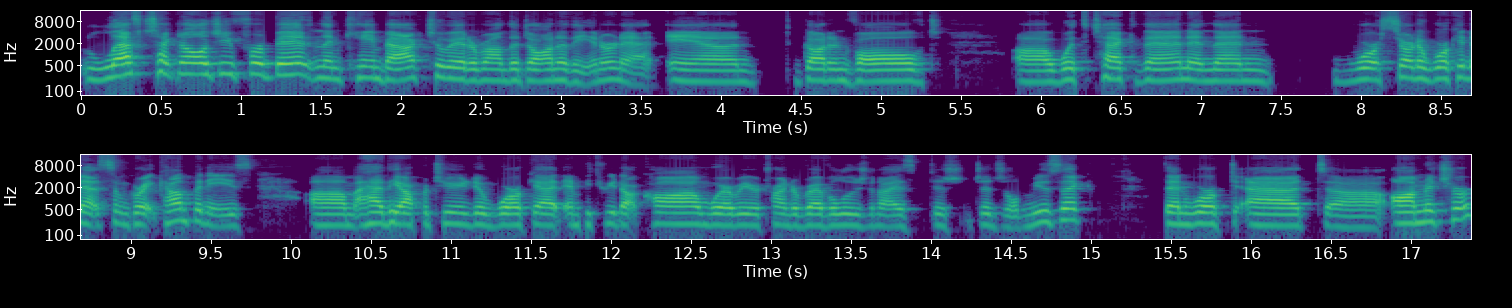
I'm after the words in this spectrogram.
left technology for a bit and then came back to it around the dawn of the internet and got involved uh, with tech then, and then wor- started working at some great companies. Um, I had the opportunity to work at mp3.com where we were trying to revolutionize dig- digital music. Then worked at uh, Omniture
